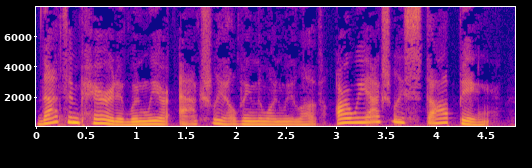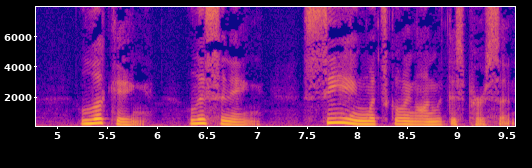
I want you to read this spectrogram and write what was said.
that's imperative when we are actually helping the one we love. Are we actually stopping, looking, listening, seeing what's going on with this person?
